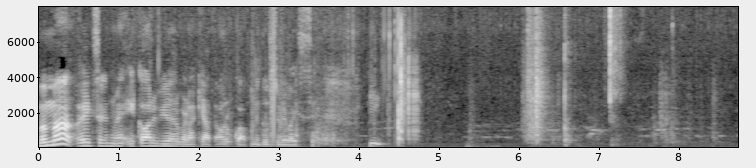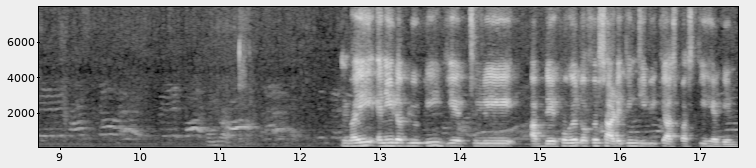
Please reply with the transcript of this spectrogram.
मम्मा एक सेकंड में एक और व्यूअर बढ़ा के आता हूँ रुको अपने दूसरे डिवाइस से। हम्म, भाई एन डब्ल्यू टी ये एक्चुअली आप देखोगे तो फिर साढ़े तीन जी बी के आसपास की है गेम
